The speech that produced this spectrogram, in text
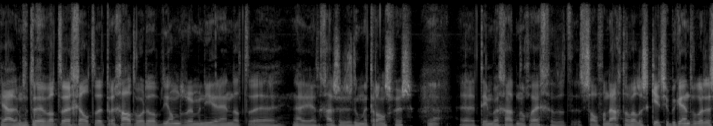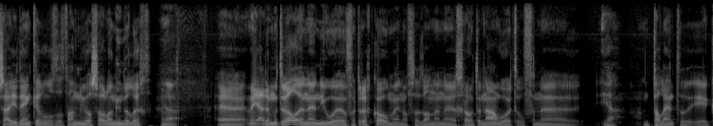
ja er moet toch... wat geld teruggehaald worden op die andere manier. En dat, nou ja, dat gaan ze dus doen met transfers. Ja. Timber gaat nog weg. Dat zal vandaag toch wel eens een keertje bekend worden, zou je denken. Want dat hangt nu al zo lang in de lucht. Ja. maar ja, er moet wel een, een nieuwe voor terugkomen. En of dat dan een grote naam wordt of een, ja, een talent. Ik,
